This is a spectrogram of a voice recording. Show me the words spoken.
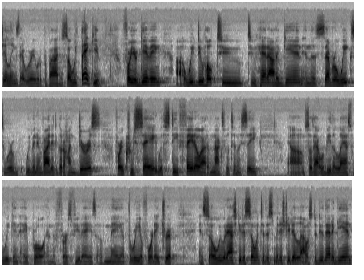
shillings that we're able to provide. And so we thank you for your giving. Uh, we do hope to, to head out again in the several weeks. We're, we've been invited to go to Honduras for a crusade with Steve Fado out of Knoxville, Tennessee. Um, so that would be the last week in April and the first few days of May, a three or four day trip. And so we would ask you to sow into this ministry to allow us to do that again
